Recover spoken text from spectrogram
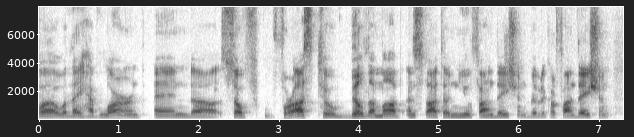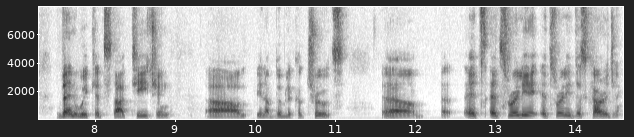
uh, what they have learned, and uh, so f- for us to build them up and start a new foundation, biblical foundation, then we could start teaching, um, you know, biblical truths. Uh, it's it's really it's really discouraging.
